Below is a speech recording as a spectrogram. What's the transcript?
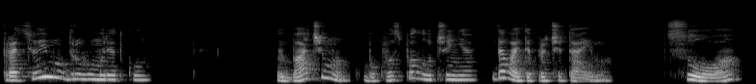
Працюємо в другому рядку. Ми бачимо буквосполучення. Давайте прочитаємо ЦО,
